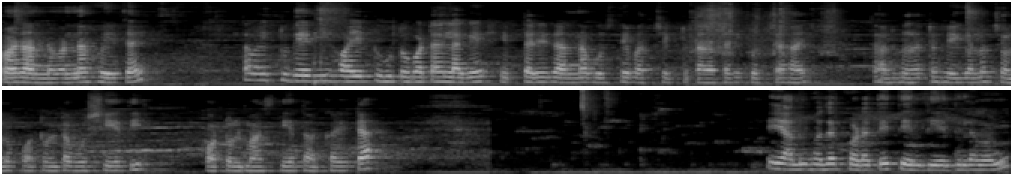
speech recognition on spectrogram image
আমার রান্নাবান্না হয়ে যায়। তাও একটু দেরি হয়, একটু হুটো পাটায় লাগে। ইফতারির রান্না বুঝতে পারছ, একটু তাড়াতাড়ি করতে হয়। তো আলু ভাজাটা হয়ে গেল। চলো পটলটা বসিয়ে দিই, পটল মাছ দিয়ে তরকারিটা। এই আলু ভাজার কড়াতেই তেল দিয়ে দিলাম আমি।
